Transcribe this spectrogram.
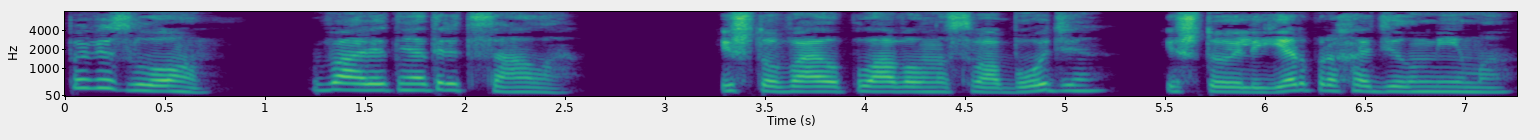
Повезло. Валет не отрицала. И что Вайл плавал на свободе, и что Ильер проходил мимо.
